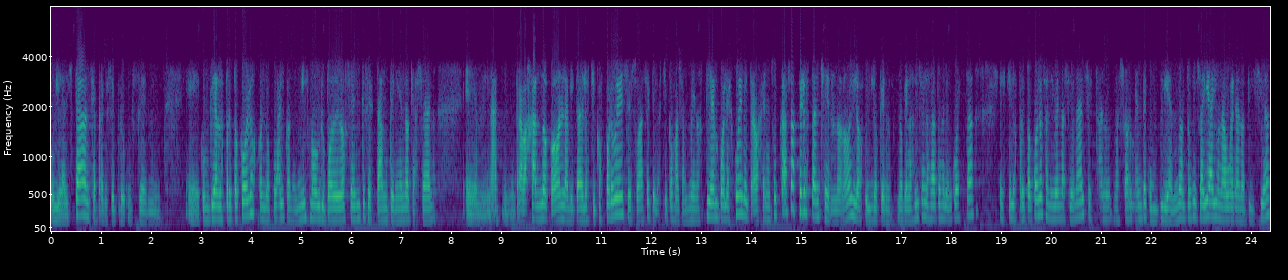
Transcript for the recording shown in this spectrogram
hubiera distancia, para que se, se eh, cumplían los protocolos, con lo cual con el mismo grupo de docentes están teniendo que hacer, eh, trabajando con la mitad de los chicos por vez, eso hace que los chicos vayan menos tiempo a la escuela y trabajen en sus casas, pero están yendo, ¿no? Y lo, y lo, que, lo que nos dicen los datos de la encuesta es que los protocolos a nivel nacional se están mayormente cumpliendo. Entonces ahí hay una buena noticia.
